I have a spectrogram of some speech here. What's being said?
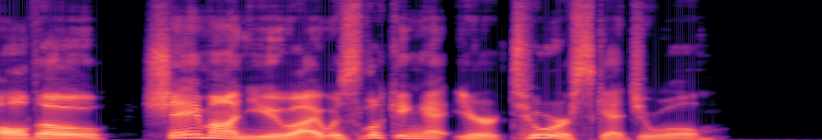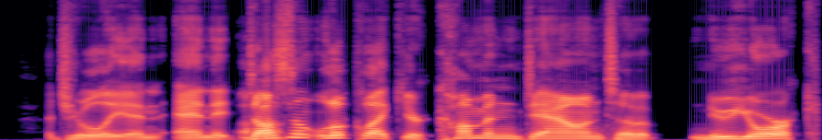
Although, shame on you, I was looking at your tour schedule, Julian, and it Uh-huh. doesn't look like you're coming down to New York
